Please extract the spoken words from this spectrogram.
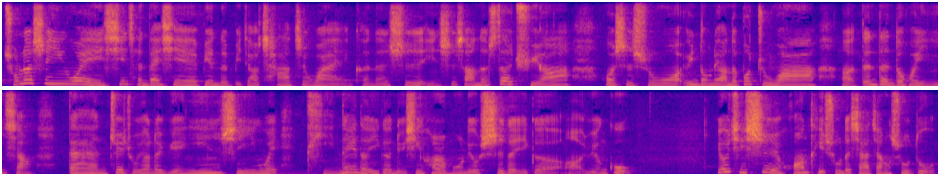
除了是因为新陈代谢变得比较差之外，可能是饮食上的摄取啊，或是说运动量的不足啊，呃等等都会影响。但最主要的原因是因为体内的一个女性荷尔蒙流失的一个呃缘故，尤其是黄体素的下降速度，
